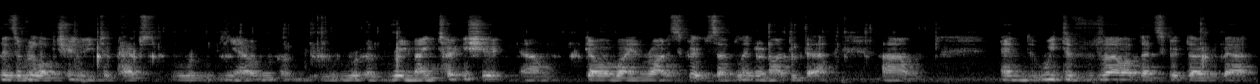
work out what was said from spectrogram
There's a real opportunity to perhaps, you know, remake Turkey Shoot. Um, go away and write a script. So Belinda and I did that. Um, and we developed that script over about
